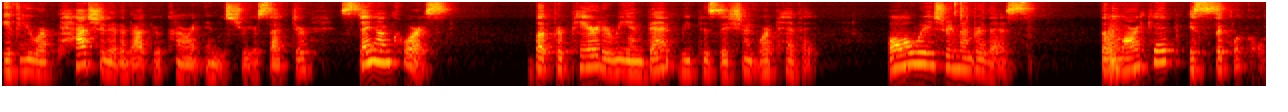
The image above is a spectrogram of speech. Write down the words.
If you are passionate about your current industry or sector, stay on course, but prepare to reinvent, reposition, or pivot. Always remember this the market is cyclical.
